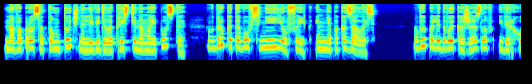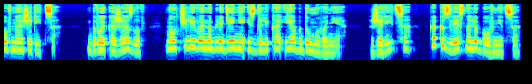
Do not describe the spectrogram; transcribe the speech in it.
На вопрос о том, точно ли видела Кристина мои посты, вдруг это вовсе не ее фейк, и мне показалось. Выпали двойка жезлов и верховная жрица. Двойка жезлов – молчаливое наблюдение издалека и обдумывание. Жрица, как известно, любовница.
